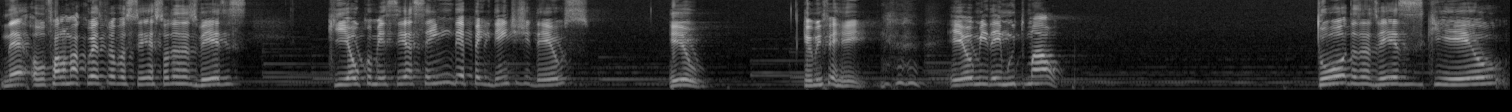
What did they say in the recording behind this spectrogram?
Né? Eu vou falar uma coisa para vocês: todas as vezes que eu comecei a ser independente de Deus, eu, eu me ferrei. Eu me dei muito mal. Todas as vezes que eu,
